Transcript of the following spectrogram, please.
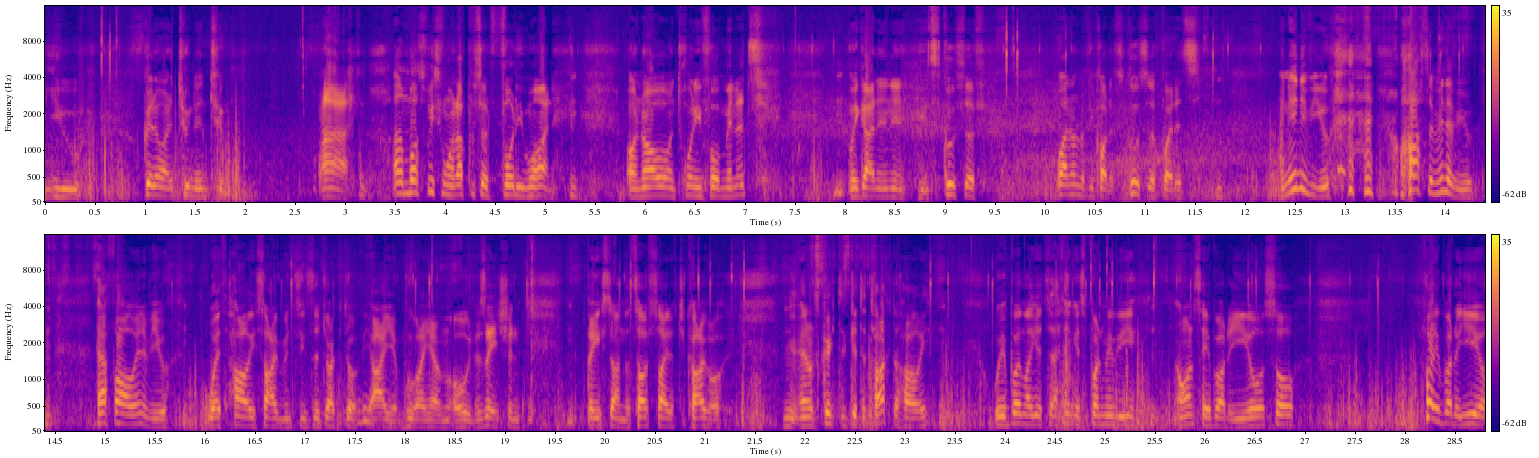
you gonna want to tune into. Uh, our most recent one, episode 41, on hour and 24 minutes, we got an exclusive. Well, I don't know if you call it exclusive, but it's an interview, awesome interview, half hour interview with Holly Simons. She's the director of the I Am Who I Am organization based on the south side of Chicago. And it was great to get to talk to Holly. We've been like, I think it's been maybe, I want to say about a year or so, probably about a year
